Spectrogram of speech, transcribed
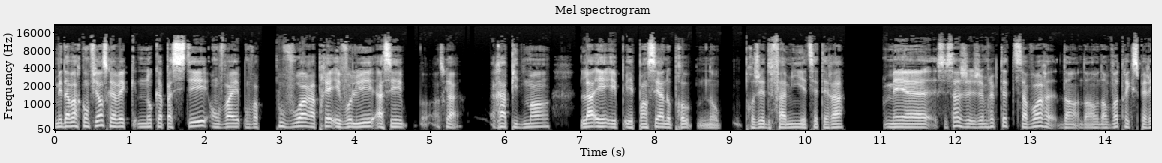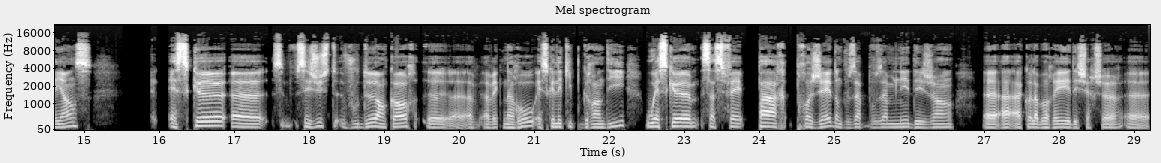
mais d'avoir confiance qu'avec nos capacités, on va, on va pouvoir après évoluer assez, en tout cas, rapidement là et, et, et penser à nos, pro, nos projets de famille, etc. Mais euh, c'est ça, j'aimerais peut-être savoir dans, dans, dans votre expérience, est-ce que euh, c'est juste vous deux encore euh, avec Naro Est-ce que l'équipe grandit ou est-ce que ça se fait par projet Donc vous, vous amenez des gens euh, à, à, collaborer, des chercheurs euh,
